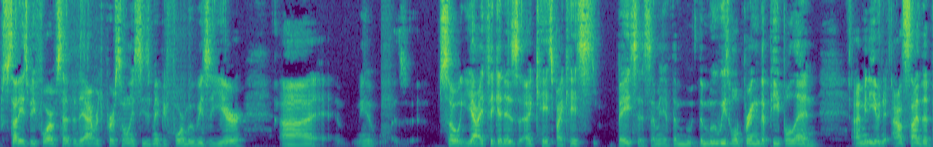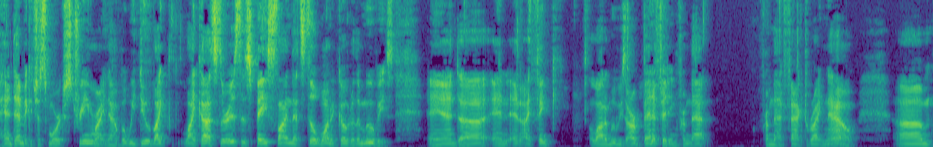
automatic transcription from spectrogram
studies before have said that the average person only sees maybe four movies a year. Uh, you know, so yeah, I think it is a case by case basis. I mean, if the the movies will bring the people in, I mean, even outside the pandemic, it's just more extreme right now. But we do like like us, there is this baseline that still want to go to the movies, and uh, and and I think a lot of movies are benefiting from that from that fact right now. Um,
